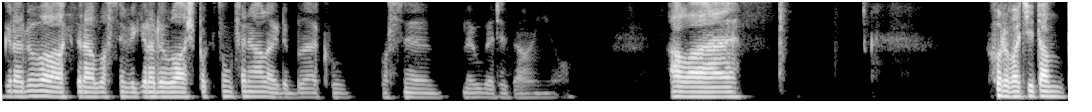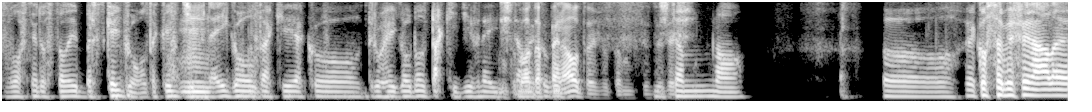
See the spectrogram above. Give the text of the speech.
gradovala, která vlastně vygradovala až pak v tom finále, kde bylo jako vlastně neuvěřitelný, no. Ale Chorvati tam vlastně dostali brzký gol, takový Mm. divný gol, taky jako druhý gol byl taky divný, když to tam byla ta penalta, že tam si když tam, no, uh, jako semifinále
